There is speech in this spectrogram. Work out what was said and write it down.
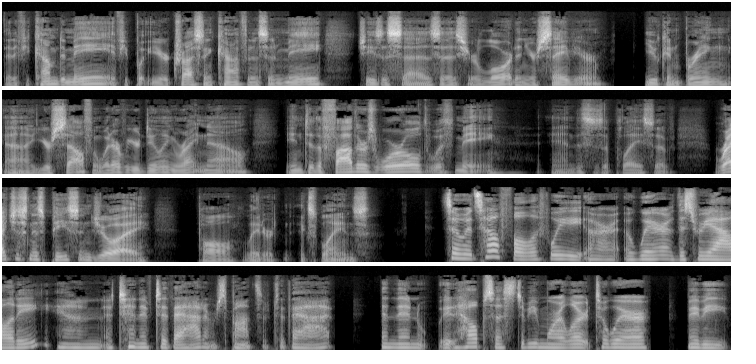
That if you come to me, if you put your trust and confidence in me, Jesus says, as your Lord and your Savior, you can bring uh, yourself and whatever you're doing right now into the Father's world with me. And this is a place of righteousness, peace, and joy, Paul later explains. So it's helpful if we are aware of this reality and attentive to that and responsive to that. And then it helps us to be more alert to where maybe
